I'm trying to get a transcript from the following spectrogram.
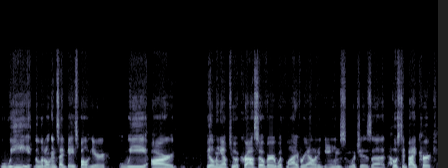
we, the little inside baseball here, we are building up to a crossover with live reality games, which is uh, hosted by Kirk.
